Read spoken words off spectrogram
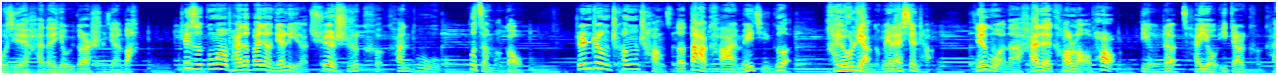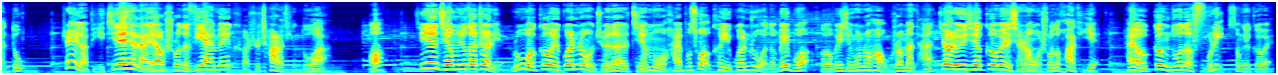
估计还得有一段时间吧。这次公告牌的颁奖典礼呢，确实可看度不怎么高，真正撑场子的大咖也没几个，还有两个没来现场。结果呢，还得靠老炮顶着才有一点可看度。这个比接下来要说的 VMA 可是差了挺多啊。好，今天节目就到这里。如果各位观众觉得节目还不错，可以关注我的微博和微信公众号“无双漫谈”，交流一些各位想让我说的话题，还有更多的福利送给各位。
